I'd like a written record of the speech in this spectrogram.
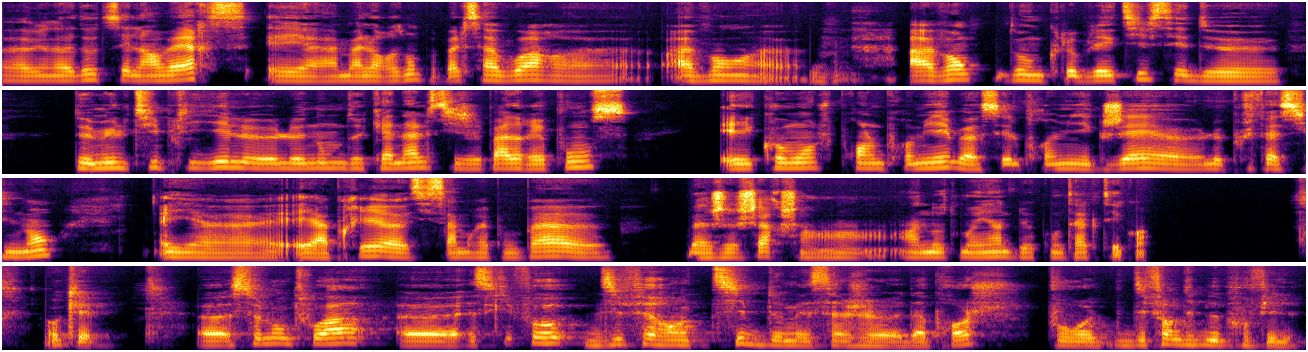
euh, il y en a d'autres, c'est l'inverse. Et euh, malheureusement, on peut pas le savoir euh, avant. Mhm. Avant. Donc, l'objectif, c'est de, de multiplier le, le nombre de canaux si j'ai pas de réponse. Et comment je prends le premier? Bah, C'est le premier que j'ai le plus facilement. Et, et après, si ça me répond pas, bah, je cherche un, un, autre moyen de le contacter. Quoi. Ok. Euh, selon toi, euh, est-ce qu'il faut différents types de messages d'approche pour différents types de profils?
